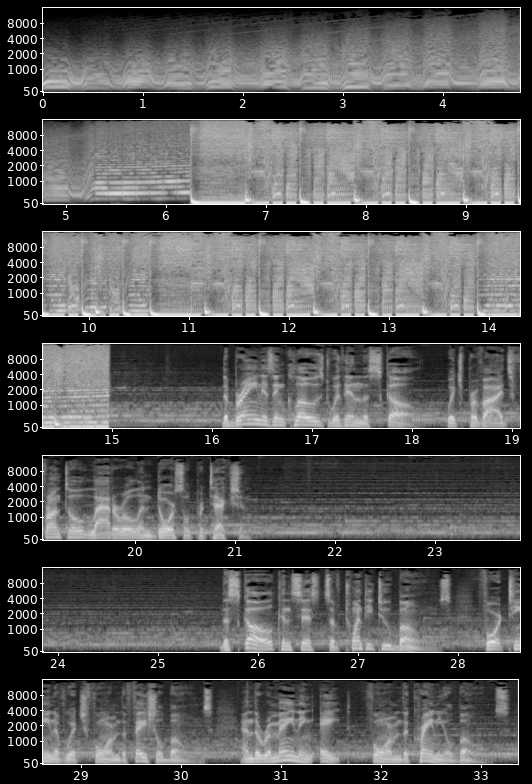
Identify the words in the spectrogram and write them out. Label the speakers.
Speaker 1: The brain is enclosed within the skull, which provides frontal, lateral, and dorsal protection. The skull consists of 22 bones, 14 of which form the facial bones, and the remaining 8 form the cranial bones.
